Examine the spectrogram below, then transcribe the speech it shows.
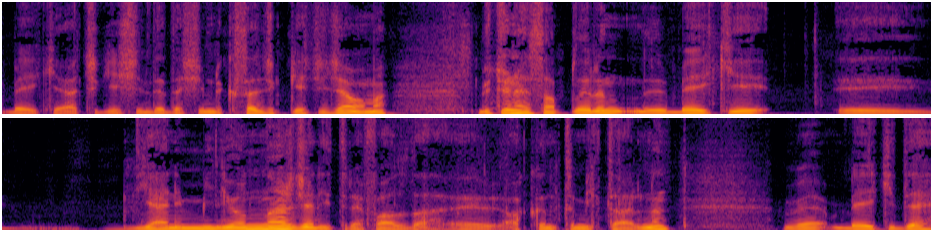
Belki açık yeşilde de şimdi kısacık geçeceğim ama bütün hesapların e, belki e, yani milyonlarca litre fazla akıntı miktarının ve belki de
